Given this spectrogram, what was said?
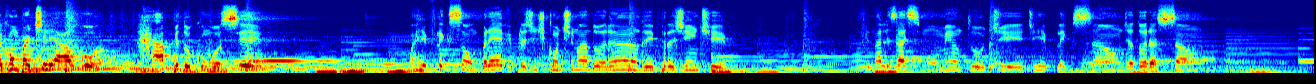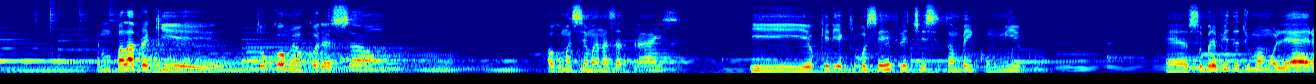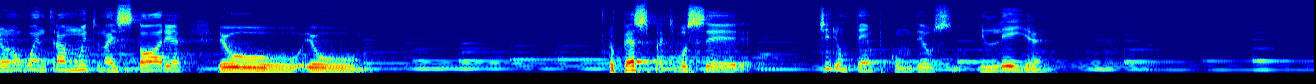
queria compartilhar algo rápido com você, uma reflexão breve para a gente continuar adorando e para a gente finalizar esse momento de, de reflexão, de adoração. É uma palavra que tocou meu coração algumas semanas atrás e eu queria que você refletisse também comigo é, sobre a vida de uma mulher. Eu não vou entrar muito na história. Eu, eu, eu peço para que você tire um tempo com Deus e leia.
